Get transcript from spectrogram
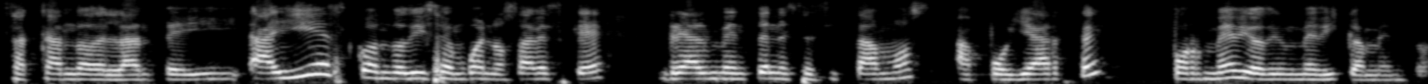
sacando adelante. Y ahí es cuando dicen, bueno, ¿sabes qué? Realmente necesitamos apoyarte por medio de un medicamento.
